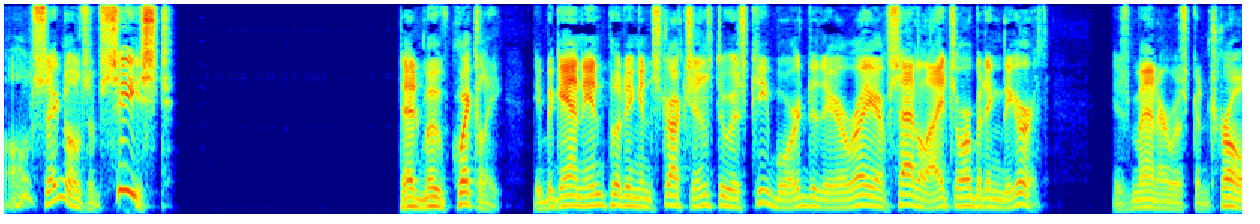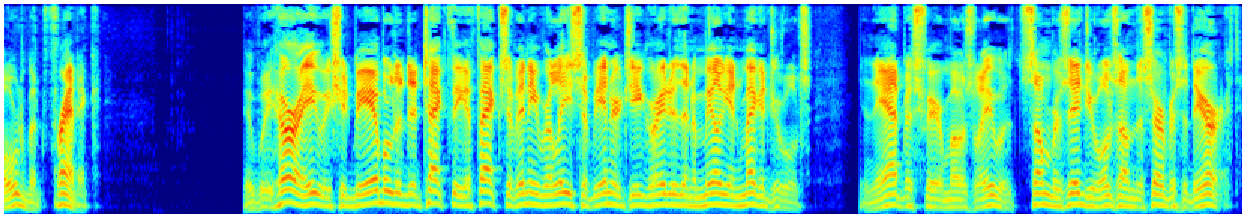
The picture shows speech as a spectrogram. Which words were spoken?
All signals have ceased. Ted moved quickly. He began inputting instructions through his keyboard to the array of satellites orbiting the Earth. His manner was controlled but frantic. If we hurry, we should be able to detect the effects of any release of energy greater than a million megajoules, in the atmosphere mostly, with some residuals on the surface of the Earth.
